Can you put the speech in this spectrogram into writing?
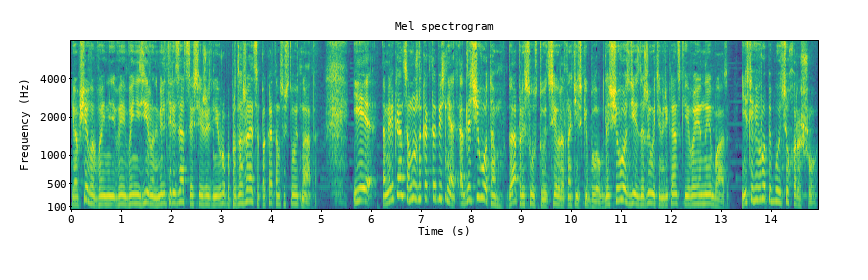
И вообще военизированная милитаризация всей жизни Европы продолжается, пока там существует НАТО. И американцам нужно как-то объяснять, а для чего там да, присутствует Североатлантический блок, для чего здесь должны быть американские военные базы. Если в Европе будет все хорошо,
